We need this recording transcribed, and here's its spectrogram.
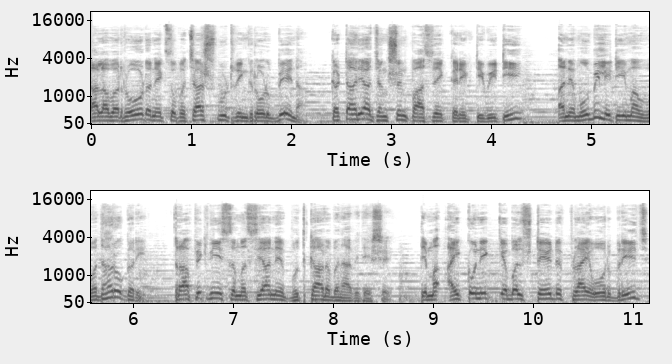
કાલાવર રોડ અને એકસો પચાસ ફૂટ રિંગ રોડ બે ના કટારિયા જંકશન પાસે કનેક્ટિવિટી અને મોબિલિટીમાં વધારો કરી ટ્રાફિકની સમસ્યાને ભૂતકાળ બનાવી દેશે. તેમાં iconic cable stayed flyover bridge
